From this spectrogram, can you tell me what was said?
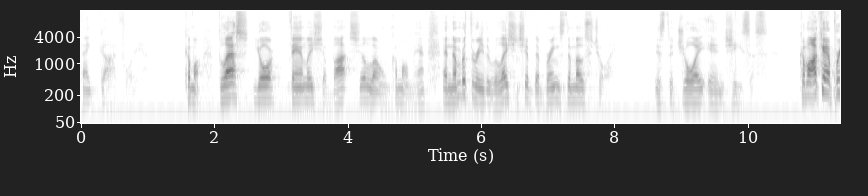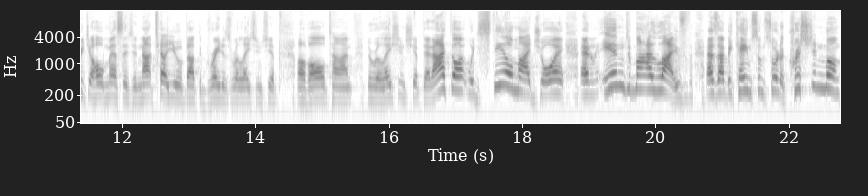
thank God for you. Come on. Bless your family. Shabbat Shalom. Come on, man. And number three, the relationship that brings the most joy is the joy in Jesus. Come on, I can't preach a whole message and not tell you about the greatest relationship of all time. The relationship that I thought would steal my joy and end my life as I became some sort of Christian monk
